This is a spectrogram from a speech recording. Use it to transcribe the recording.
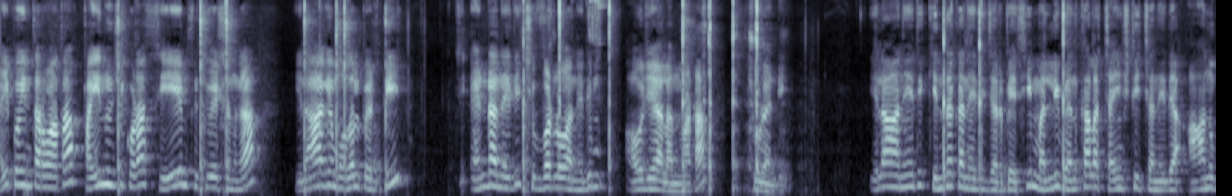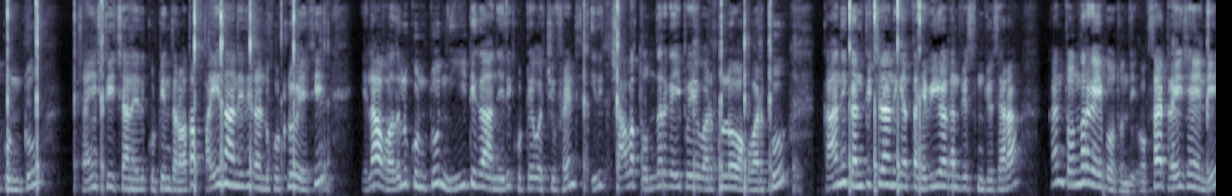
అయిపోయిన తర్వాత పైనుంచి కూడా సేమ్ సిచ్యువేషన్గా ఇలాగే మొదలుపెట్టి ఎండ్ అనేది చివర్లో అనేది అవ్ చేయాలన్నమాట. చూడండి. ఇలా అనేది కిందకు అనేది జరిపేసి మళ్ళీ వెనకాల చైన్ స్టిచ్ అనేది ఆనుకుంటూ చైన్ స్టిచ్ అనేది కుట్టిన తర్వాత పైన అనేది రెండు కుట్లు వేసి ఇలా వదులుకుంటూ నీట్గా అనేది కుట్టేవచ్చు ఫ్రెండ్స్ ఇది చాలా తొందరగా అయిపోయే వర్క్లో ఒక వర్క్ కానీ కనిపించడానికి ఎంత హెవీగా కనిపిస్తుంది చూసారా? కానీ తొందరగా అయిపోతుంది. ఒకసారి ట్రై చేయండి.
